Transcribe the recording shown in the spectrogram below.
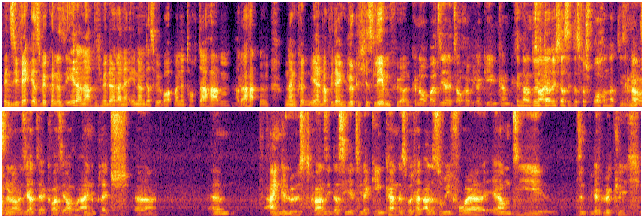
wenn sie weg ist, wir können uns eh danach nicht mehr daran erinnern, dass wir überhaupt mal eine Tochter haben oder Ja. hatten. Und dann könnten wir einfach wieder ein glückliches Leben führen. Genau, weil sie ja jetzt auch ja wieder gehen kann. Genau, durch, dadurch, dass sie das versprochen hat, diese Genau, Hexen. genau. Sie hat ja quasi auch eine Pledge äh, ähm, eingelöst, quasi, dass sie jetzt wieder gehen kann. Es wird halt alles so wie vorher. Er und sie sind wieder glücklich.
